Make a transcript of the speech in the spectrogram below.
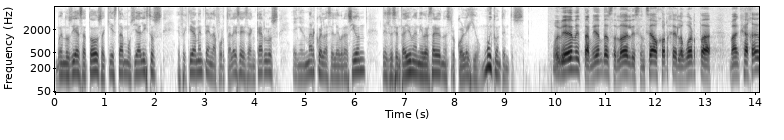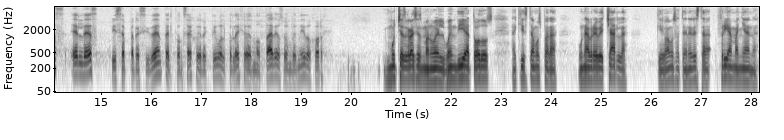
Buenos días a todos. Aquí estamos ya listos efectivamente en la Fortaleza de San Carlos en el marco de la celebración del 61 aniversario de nuestro colegio. Muy contentos. Muy bien, y también desde luego el licenciado Jorge de la Huerta Manjajas, él es vicepresidente del Consejo Directivo del Colegio de Notarios. Bienvenido, Jorge. Muchas gracias, Manuel. Buen día a todos. Aquí estamos para una breve charla que vamos a tener esta fría mañana.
